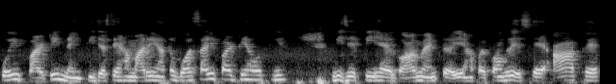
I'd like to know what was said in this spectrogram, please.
कोई पार्टी नहीं थी। जैसे हमारे यहाँ तो बहुत सारी पार्टियाँ होती हैं। बीजेपी है गवर्नमेंट यहाँ पर कांग्रेस है, आप है,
